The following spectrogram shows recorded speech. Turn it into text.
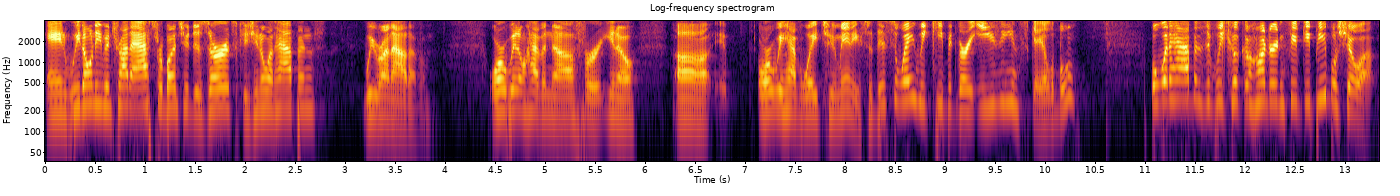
and we don't even try to ask for a bunch of desserts because you know what happens? We run out of them. Or we don't have enough, or, you know, uh, or we have way too many. So this way we keep it very easy and scalable. But what happens if we cook 150 people show up?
